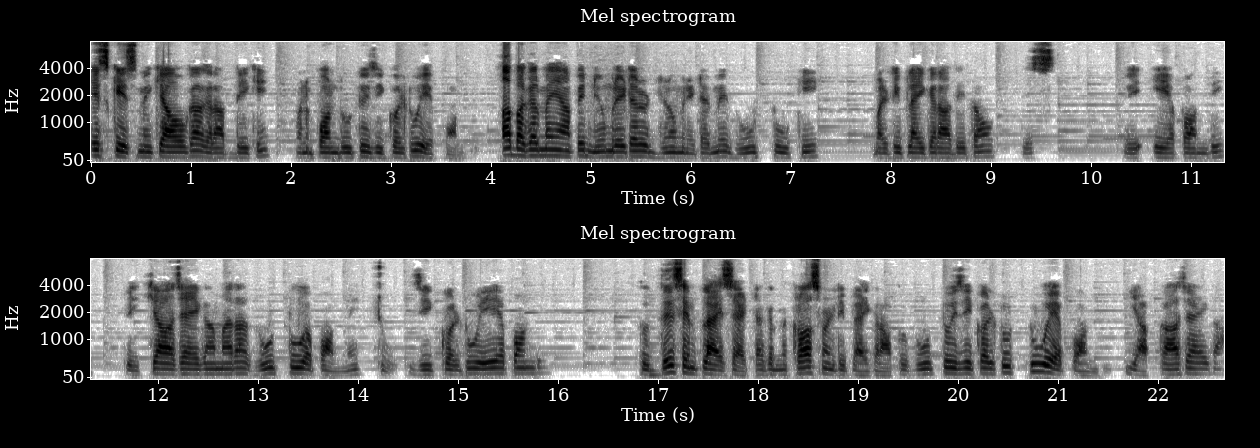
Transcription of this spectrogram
इस केस में क्या होगा अगर आप देखें one upon root two is equal to a upon b अब अगर मैं यहाँ पे न्यूमरेटर और डिनोमिनेटर में रूट टू की मल्टीप्लाई करा देता हूँ ए अपॉन बी तो ये क्या आ जाएगा हमारा? रूट टू अपॉन में two is equal to a upon b तो दिस इंप्लाइज दैट अगर मैं क्रॉस मल्टीप्लाई कराऊं तो root two is equal to two a upon b ये आपका आ जाएगा।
